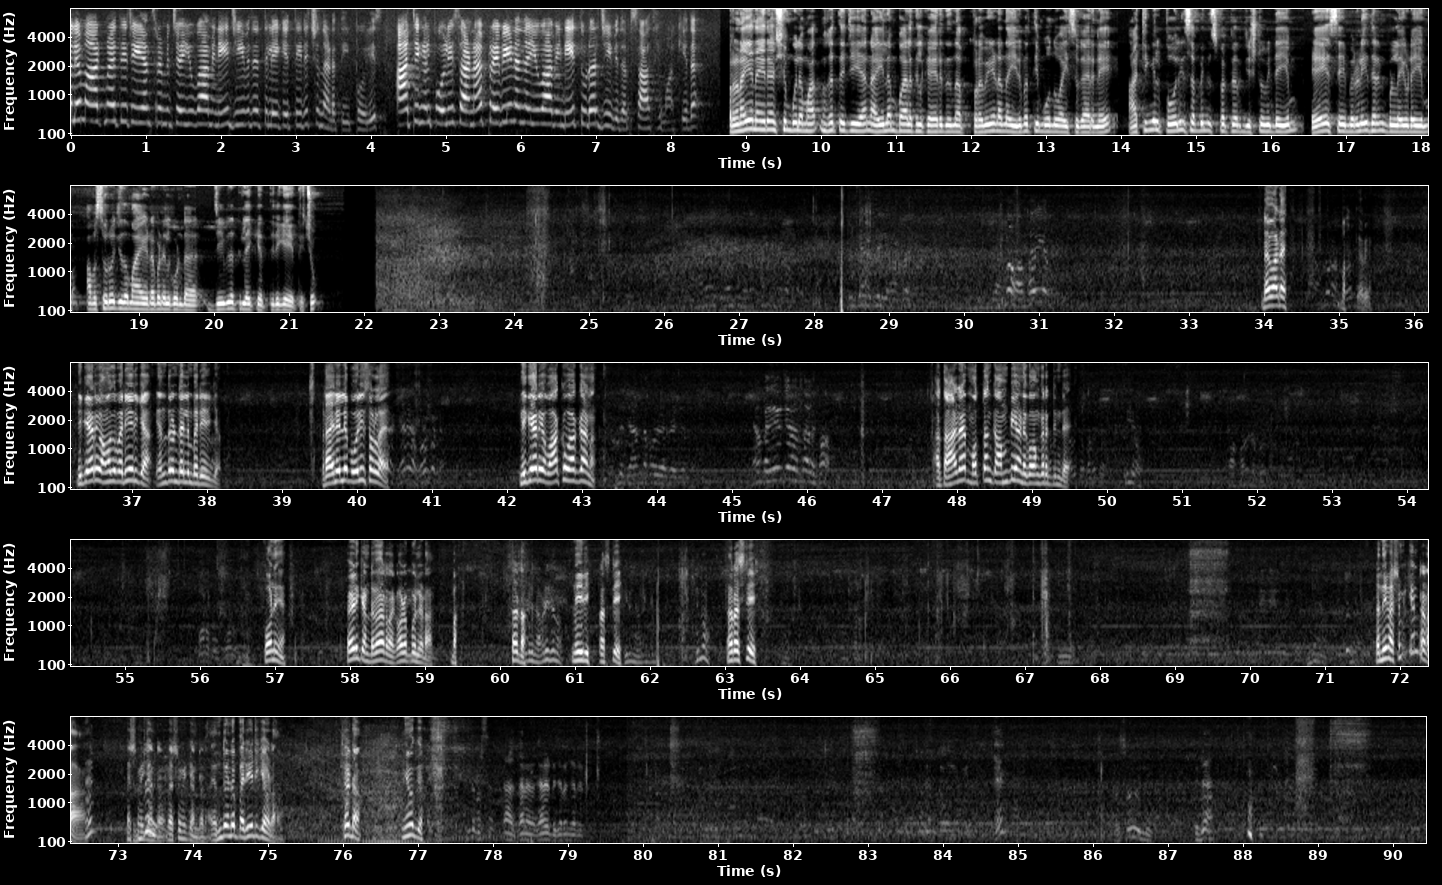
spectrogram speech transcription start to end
മൂലം ആത്മഹത്യ ചെയ്യാൻ ശ്രമിച്ച യുവാവിനെ ജീവിതത്തിലേക്ക് തിരിച്ചു നടത്തി പോലീസ്. ആറ്റിങ്ങൽ പോലീസാണ് പ്രവീൺ എന്ന യുവാവിന്റെ തുടർ ജീവിതം സാധ്യമാക്കിയത്. പ്രണയനൈരാശ്യം മൂലം ആത്മഹത്യ ചെയ്യാൻ ഐലം പാലത്തിൽ കയറി നിന്ന പ്രവീൺ എന്ന ഇരുപത്തിമൂന്ന് വയസ്സുകാരനെ ആറ്റിങ്ങൽ പോലീസ് സബ് ഇൻസ്പെക്ടർ ജിഷ്ണുവിന്റെയും എ എസ് ഐ മുരളീധരൻ പിള്ളയുടെയും അവസരോചിതമായ ഇടപെടൽ കൊണ്ട് ജീവിതത്തിലേക്ക് തിരികെ എത്തിച്ചു. ഡേ വാടേ നീ കയറിയോ നമുക്ക് പരിഹരിക്കാം. എന്തുണ്ടെങ്കിലും പരിഹരിക്കാം. എടാ അതിനല്ലേ പോലീസുള്ളേ? നീ കയറിയോ വാക്ക് വാക്കാണ്. ആ താഴെ മൊത്തം കമ്പിയാണ് കോൺക്രീറ്റിന്റെ. പോണ് ഞാൻ. പേടിക്കണ്ട വേറെ കുഴപ്പമില്ലടാ. ബാ. കേട്ടോ. നീ റെസ്റ്റ് റെസ്റ്റ് നീ വിഷമിക്കണ്ടടാ. വിഷമിക്കണ്ട വിഷമിക്കണ്ടടാ. എന്തുകൊണ്ട് പരിഹരിക്കാവടാ? കേട്ടോ നീ നോക്ക്.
